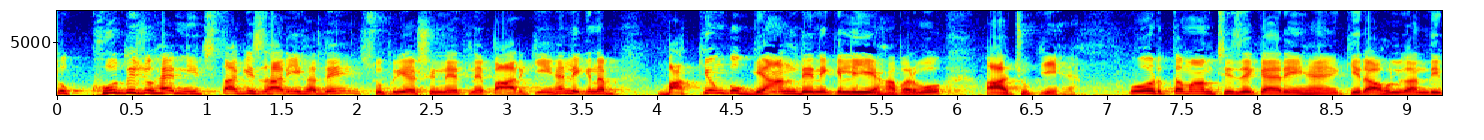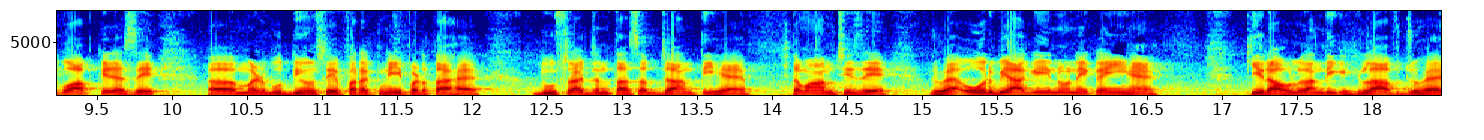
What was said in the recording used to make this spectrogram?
तो खुद जो है नीचता की सारी हदें सुप्रिया श्रीनेत ने पार की हैं लेकिन अब बाकियों को ज्ञान देने के लिए यहाँ पर वो आ चुकी हैं। और तमाम चीज़ें कह रही हैं कि राहुल गांधी को आपके जैसे मड़बुद्धियों से फ़र्क नहीं पड़ता है। दूसरा जनता सब जानती है। तमाम चीज़ें जो है और भी आगे इन्होंने कही हैं कि राहुल गांधी के खिलाफ जो है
